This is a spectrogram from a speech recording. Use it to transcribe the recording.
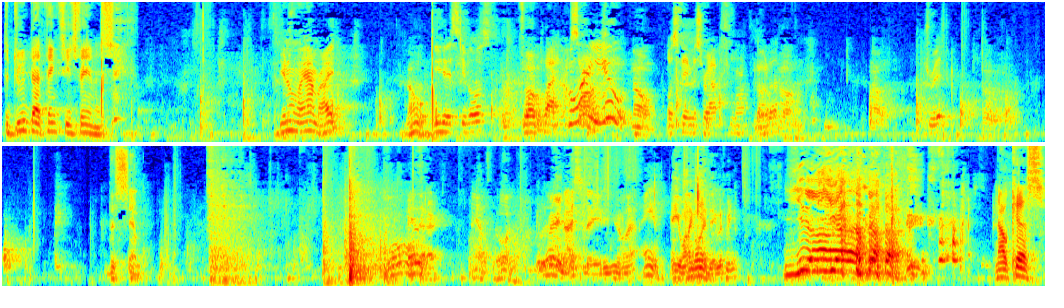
the dude that thinks he's famous. You know who I am, right? No. DJ Skittles. Four platinum Who are you? No. Most famous rapper from North Dakota. No. No. Drip. The simp. Hey there. Hey, how's it going? You look very nice today. Did you know that? Hey. Hey, you want to go on a date with me? Yeah! Now kiss.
